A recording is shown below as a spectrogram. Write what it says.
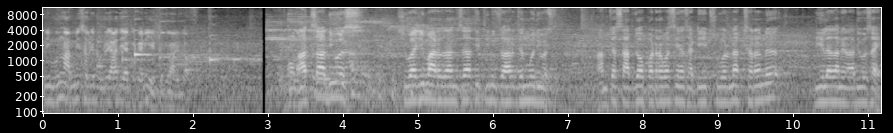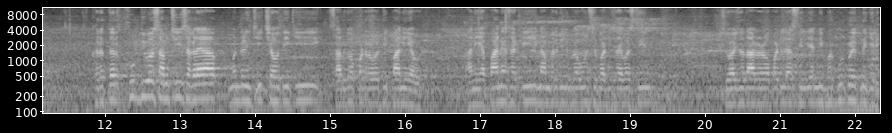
आणि म्हणून आम्ही सगळे मंडळी आज या ठिकाणी एकत्र आलेलो आहोत. आजचा दिवस शिवाजी महाराजांचा तिथीनुसार जन्मदिवस. आमच्या सातगाव पठारवासियांसाठी एक सुवर्णाक्षरानं लिहिला जाणारा दिवस आहे. खरं तर खूप दिवस आमची सगळ्या मंडळींची इच्छा होती की सातगाव पठारावरती पाणी यावं. आणि या पाण्यासाठी नामदार दिलीपराव वळसे पाटील साहेब असतील शिवाजीदादा आढळराव पाटील असतील यांनी भरपूर प्रयत्न केले.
